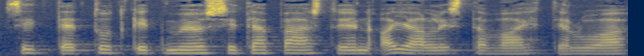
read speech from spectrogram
Sitten tutkit myös sitä päästöjen ajallista vaihtelua,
